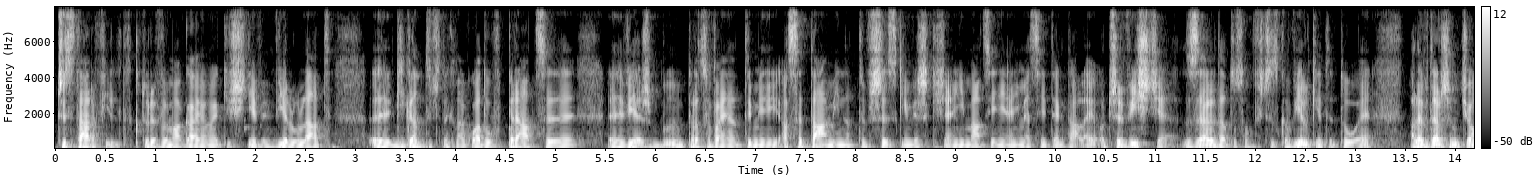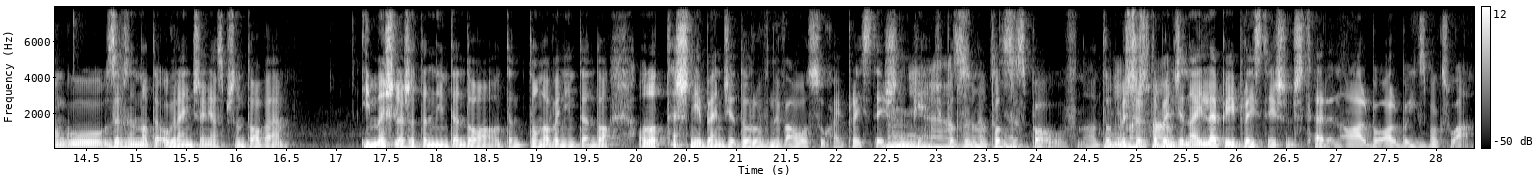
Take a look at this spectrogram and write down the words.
czy Starfield, które wymagają jakichś, nie wiem, wielu lat y, gigantycznych nakładów pracy, y, wiesz, pracowania nad tymi asetami, nad tym wszystkim, wiesz, jakieś animacje, nie animacje i tak dalej. Oczywiście Zelda to są wszystko wielkie tytuły, ale w dalszym ciągu ze względu na te ograniczenia sprzętowe, i myślę, że ten Nintendo, ten, to nowe Nintendo, ono też nie będzie dorównywało, słuchaj, PlayStation nie, 5 pod względem podzespołów. No, to myślę, że to będzie najlepiej PlayStation 4 no, albo, albo Xbox One.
